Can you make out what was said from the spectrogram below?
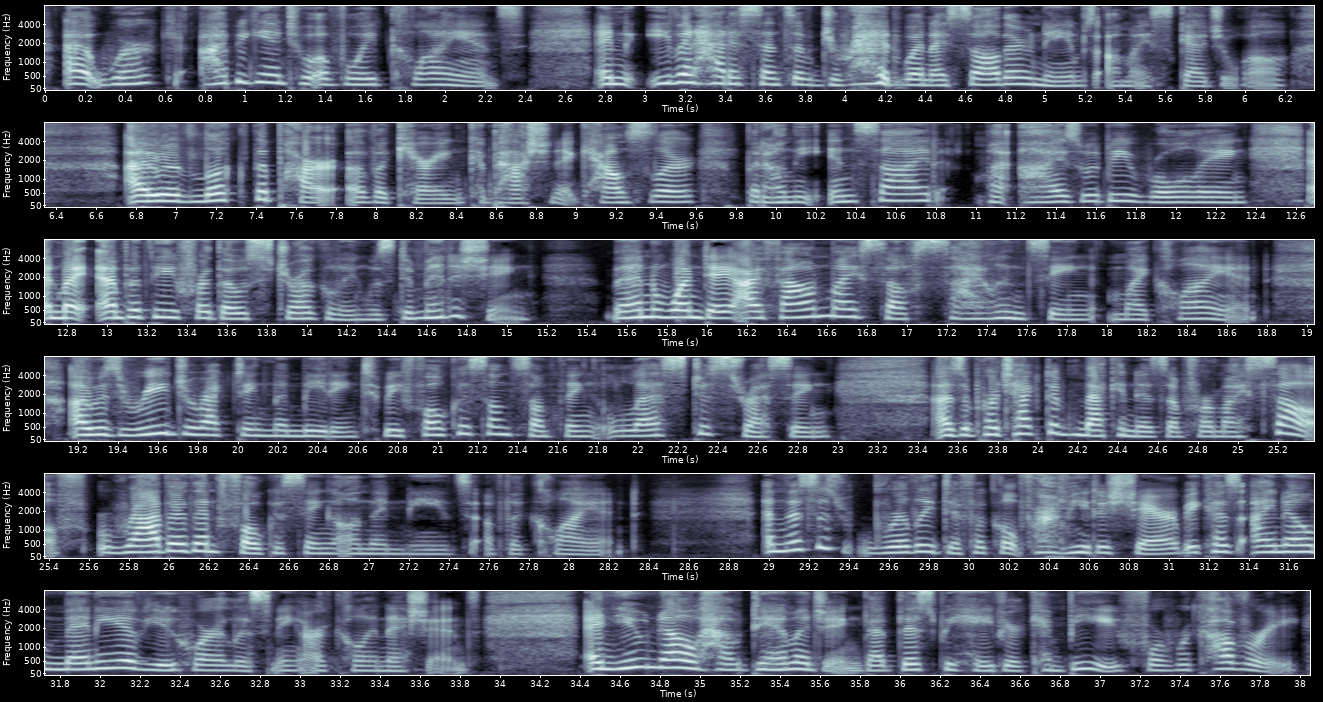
At work, I began to avoid clients and even had a sense of dread when I saw their names on my schedule. I would look the part of a caring, compassionate counselor, but on the inside, my eyes would be rolling and my empathy for those struggling was diminishing. Then one day I found myself silencing my client. I was redirecting the meeting to be focused on something less distressing as a protective mechanism for myself rather than focusing on the needs of the client. And this is really difficult for me to share because I know many of you who are listening are clinicians, and you know how damaging that this behavior can be for recovery.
